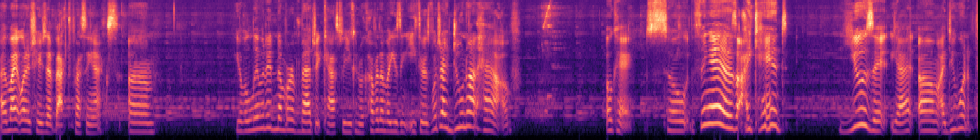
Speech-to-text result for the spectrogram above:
I might want to change that back to pressing X. Um, you have a limited number of magic casts, but you can recover them by using ethers, which I do not have. Okay, so the thing is, I can't use it yet. Um, I do want to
